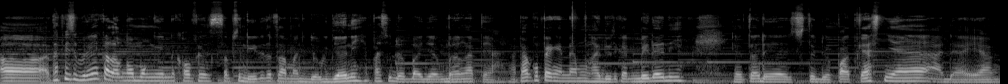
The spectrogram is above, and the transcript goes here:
uh, tapi sebenarnya kalau ngomongin coffee shop sendiri terutama di Jogja nih pasti udah banyak banget ya. Tapi aku pengen yang menghadirkan beda nih yaitu ada studio podcastnya ada yang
